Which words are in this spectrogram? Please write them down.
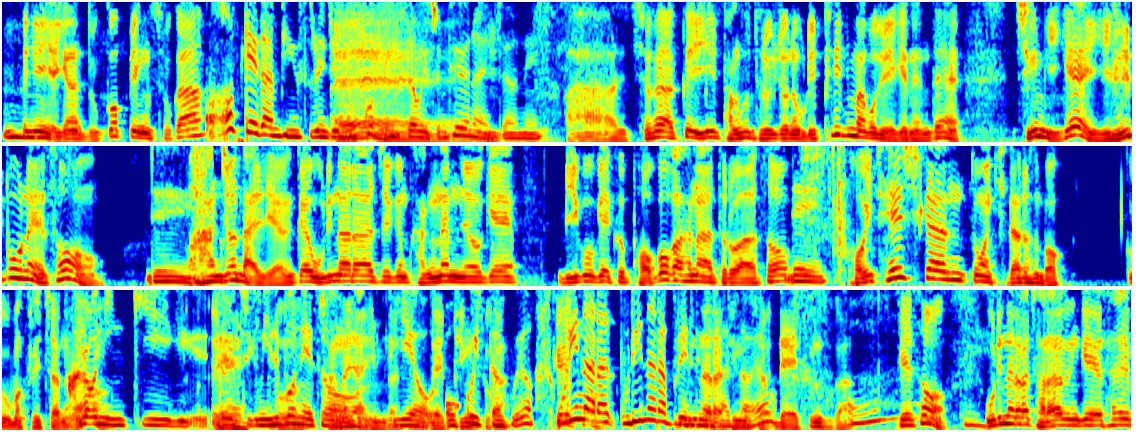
흔히 얘기하는 눈꽃 빙수가 곱게 간 빙수를 이제 네. 눈꽃 빙수라고 좀 표현하죠. 네. 아, 제가 아까 이 방송 들어오기 전에 우리 피디님하고도 얘기했는데 지금 이게 일본에서 네. 완전 난리야. 그러니까 우리나라 지금 강남역에 미국의 그 버거가 하나 들어와서 네. 거의 3시간 동안 기다려서 먹고 막 그랬잖아요. 그런 인기를 네, 지금 뭐 일본에서 장난이 아닙니다. 예, 네, 얻고. 있다고요? 우리나라 우리나라 브랜드가 우리나라 가서요? 네, 빙수가. 그래서 우리나라가 잘하는 게 사실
